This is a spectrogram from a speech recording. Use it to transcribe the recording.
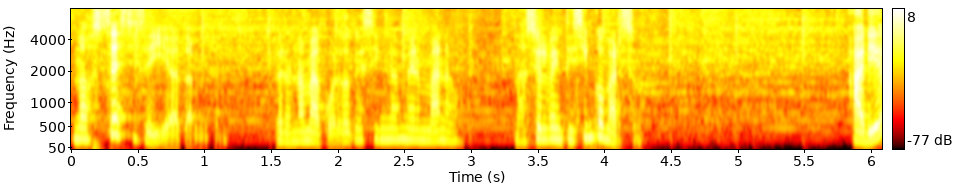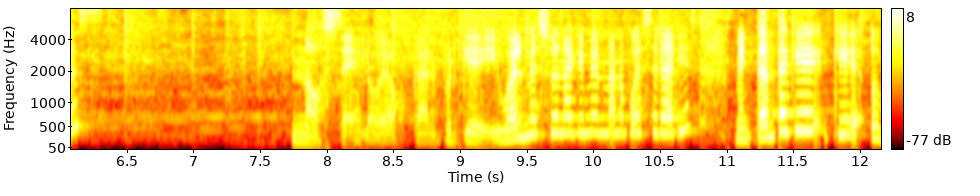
no sé si se lleva también, pero no me acuerdo qué signo es mi hermano. Nació el 25 de marzo. ¿Aries? No sé, lo voy a buscar, porque igual me suena que mi hermano puede ser Aries. Me encanta que, que oh,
